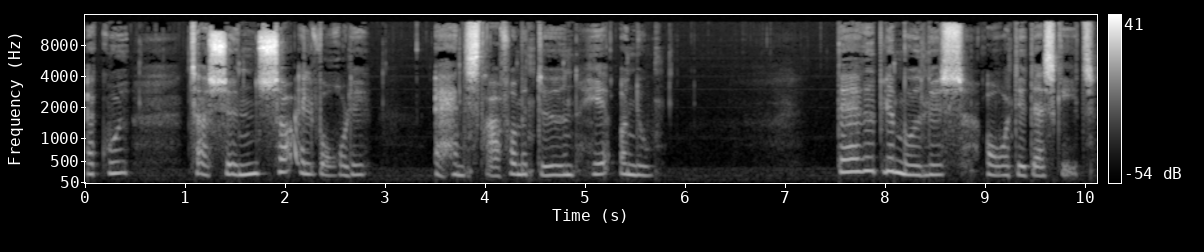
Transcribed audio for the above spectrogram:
at Gud tager synden så alvorligt, at han straffer med døden her og nu. David bliver modløs over det, der er sket.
